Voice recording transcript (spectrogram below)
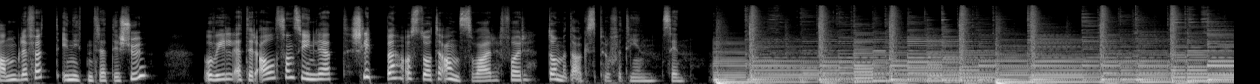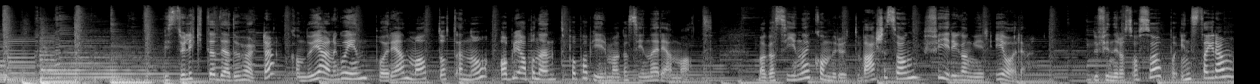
Han ble født i 1937 og vil etter all sannsynlighet slippe å stå til ansvar for dommedagsprofetien sin. Hvis du likte det du hørte, kan du gjerne gå inn på renmat.no og bli abonnent på papirmagasinet Renmat. Magasinet kommer ut hver sesong fire ganger i året. Du finner oss også på Instagram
